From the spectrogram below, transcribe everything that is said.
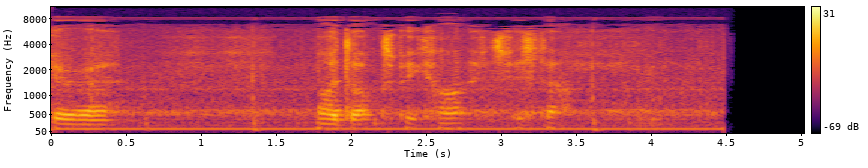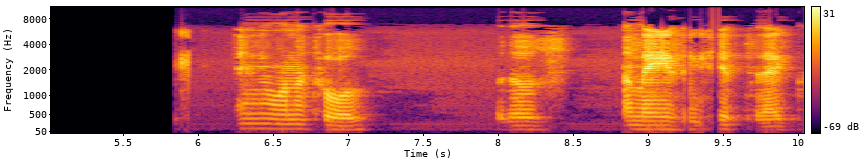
your uh, my docs, but you can't if it's Vista. Anyone at all with those amazing hip legs,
